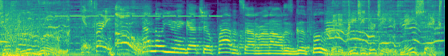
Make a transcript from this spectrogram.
Jumping the Broom. It's burning. Oh! I know you ain't got your privates out around all this good food. Rated PG 13, May 6th.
